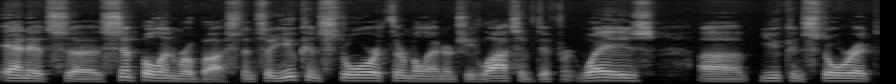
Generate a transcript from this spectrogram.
and it's uh, simple and robust. And so you can store thermal energy lots of different ways. Uh, you can store it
